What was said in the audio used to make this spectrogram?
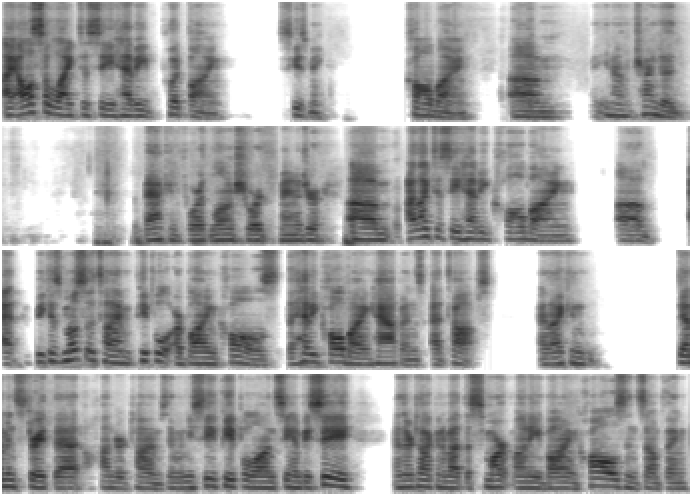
I also like to see heavy put buying, excuse me, call buying. Um, you know, I'm trying to back and forth, long short manager. Um, I like to see heavy call buying uh, at because most of the time people are buying calls. The heavy call buying happens at tops, and I can demonstrate that a hundred times. And when you see people on CNBC and they're talking about the smart money buying calls and something,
